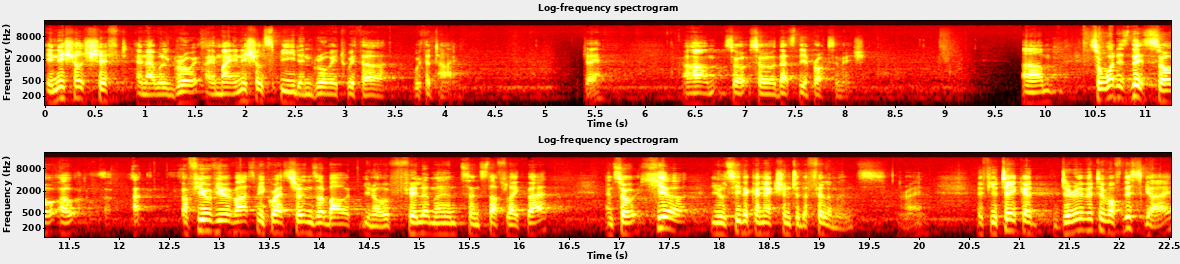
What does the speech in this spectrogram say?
initial shift and I will grow uh, my initial speed and grow it with a, with a time. Okay? Um, so, so that's the approximation. Um, so what is this? So uh, a few of you have asked me questions about you know, filaments and stuff like that. And so here, you'll see the connection to the filaments, right? If you take a derivative of this guy,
